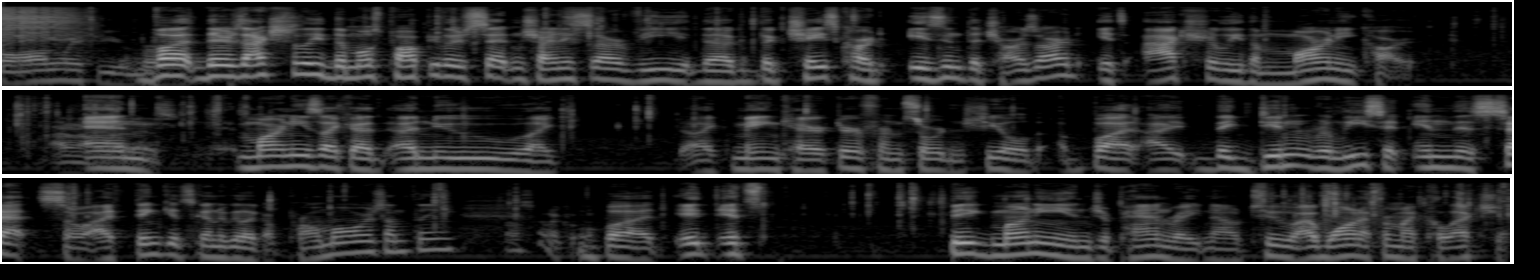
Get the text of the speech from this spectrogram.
wrong with you, bro? But there's actually the most popular set in Shiny Star V. The the chase card isn't the Charizard. It's actually the Marnie card. I don't know and. Marnie's like a, a new like like main character from Sword and Shield. But I they didn't release it in this set, so I think it's gonna be like a promo or something. That's cool. But it, it's big money in Japan right now too. I want it for my collection.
